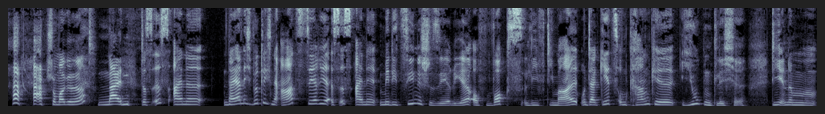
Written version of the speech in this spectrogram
Schon mal gehört? Nein. Das ist eine, naja, nicht wirklich eine Arztserie, es ist eine medizinische Serie. Auf Vox lief die mal. Und da geht's um kranke Jugendliche, die in einem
